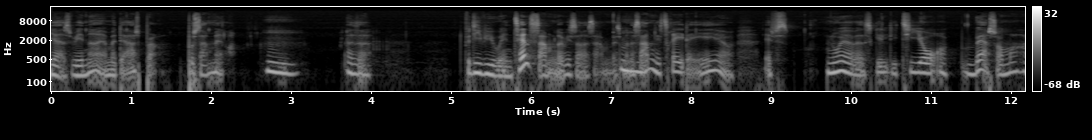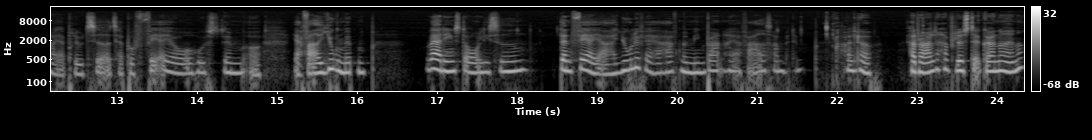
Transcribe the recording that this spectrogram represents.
jeres venner er med deres børn på samme alder. Mm. Altså, fordi vi er jo intens sammen, når vi så er sammen. Hvis man mm. er sammen i tre dage, og nu har jeg været skilt i 10 år, og hver sommer har jeg prioriteret at tage på ferie over hos dem, og jeg har fejret jul med dem hvert eneste år lige siden. Den ferie, jeg har, juleferie, jeg har haft med mine børn, har jeg fejret sammen med dem. Hold da op. Har du aldrig haft lyst til at gøre noget andet?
